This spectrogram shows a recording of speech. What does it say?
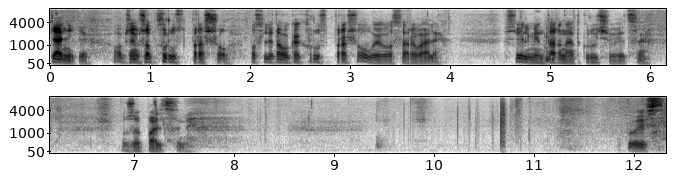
тянете. В общем, чтобы хруст прошел. После того, как хруст прошел, вы его сорвали. Все элементарно откручивается уже пальцами. То есть,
